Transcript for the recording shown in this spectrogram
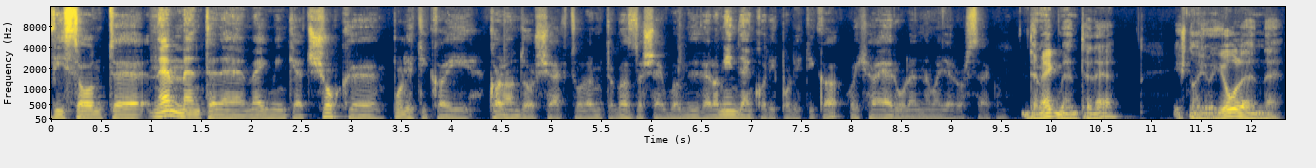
Viszont nem mentene meg minket sok politikai kalandorságtól, amit a gazdaságban művel, a mindenkori politika, hogyha erről lenne Magyarországon. De megmentene, és nagyon jó lenne,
